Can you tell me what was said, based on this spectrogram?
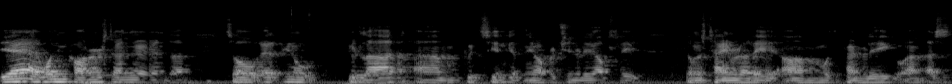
Yeah, William Connor's down there, and uh, so uh, you know, good lad. Um, good to see him getting the opportunity. Obviously, done his time already um, with the Premier League um, as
